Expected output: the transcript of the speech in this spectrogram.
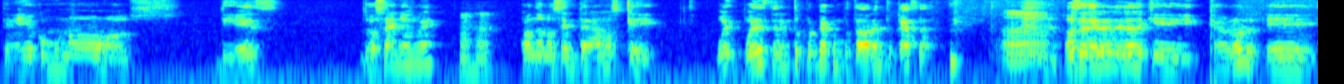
tenía yo como unos 10, 12 años, güey. Ajá. Cuando nos enteramos que, güey, puedes tener tu propia computadora en tu casa. Ah, O sea, era, era de que, cabrón, eh,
